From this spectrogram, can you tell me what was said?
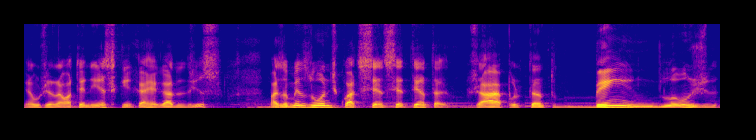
é um general ateniense que é encarregado disso, mais ou menos no ano de 470, já, portanto, bem longe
